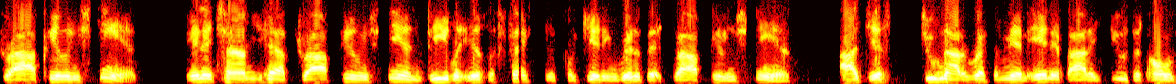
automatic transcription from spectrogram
dry peeling skin. Anytime you have dry peeling skin, Diva is effective for getting rid of that dry peeling skin. I just do not recommend anybody use it on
